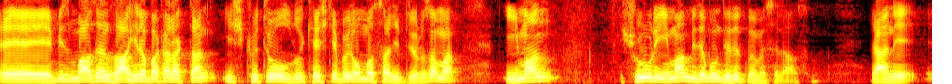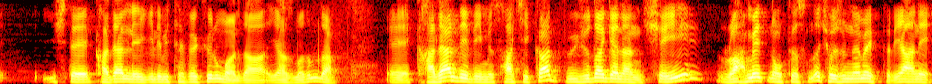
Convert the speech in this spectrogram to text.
Ee, biz bazen zahire bakaraktan iş kötü oldu, keşke böyle olmasaydı diyoruz ama iman, şuur iman bize bunu dedirtmemesi lazım. Yani işte kaderle ilgili bir tefekkürüm var daha yazmadım da. E, kader dediğimiz hakikat vücuda gelen şeyi rahmet noktasında çözümlemektir. Yani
